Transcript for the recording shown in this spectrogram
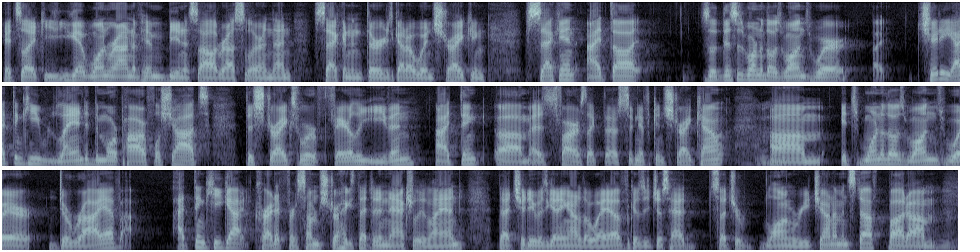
it's like you, you get one round of him being a solid wrestler, and then second and third, he's got to win striking. Second, I thought so. This is one of those ones where uh, Chidi, I think he landed the more powerful shots. The strikes were fairly even. I think um, as far as like the significant strike count, um, it's one of those ones where Duraev. I think he got credit for some strikes that didn't actually land that Chidi was getting out of the way of because he just had such a long reach on him and stuff. But um,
